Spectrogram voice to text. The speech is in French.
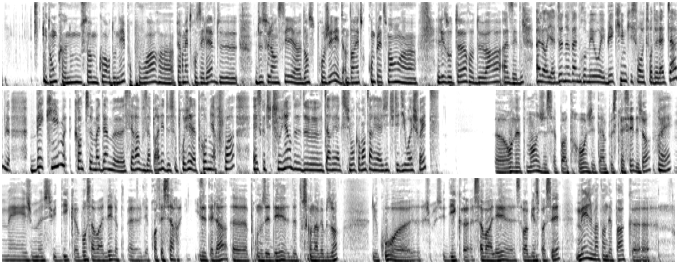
Et donc euh, nous nous sommes coordonnés pour pouvoir euh, permettre aux élèves de de se lancer euh, dans ce projet et d'en être complètement les auteurs de A à Z. Alors, il y a Donovan, Roméo et Beckim qui sont autour de la table. Beckim, quand Madame Serra vous a parlé de ce projet la première fois, est-ce que tu te souviens de, de ta réaction? Comment t'as réagi? Tu t'es dit ouais chouette Euh, honnêtement, je sais pas trop. J'étais un peu stressé déjà, Ouais. mais je me suis dit que bon, ça va aller. Le- euh, les professeurs, ils étaient là euh, pour nous aider de tout ce qu'on avait besoin. Du coup, euh, je me suis dit que ça va aller, euh, ça va bien se passer. Mais je m'attendais pas que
